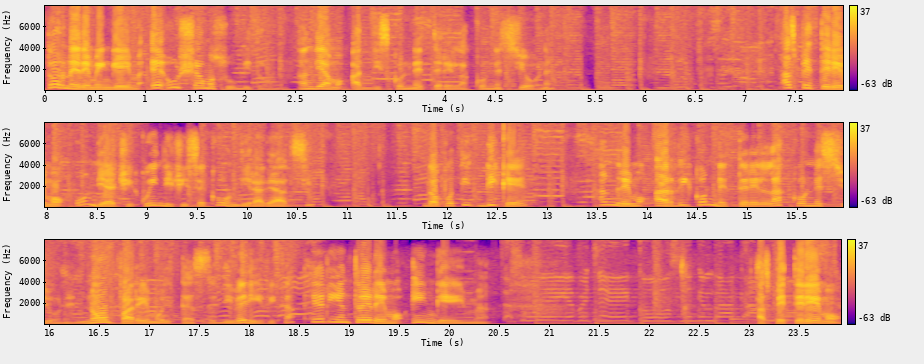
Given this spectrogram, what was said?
Torneremo in game e usciamo subito andiamo a disconnettere la connessione. Aspetteremo un 10-15 secondi ragazzi. Dopodiché andremo a riconnettere la connessione. Non faremo il test di verifica e rientreremo in game aspetteremo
